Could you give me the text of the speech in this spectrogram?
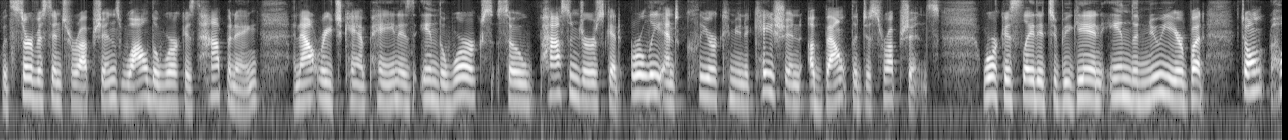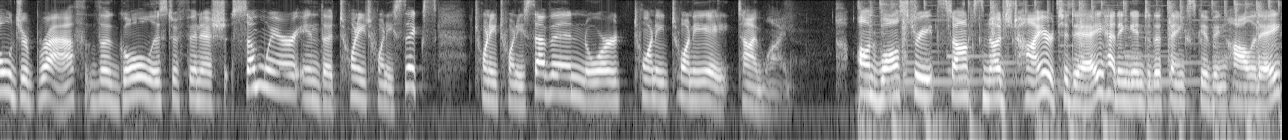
with service interruptions while the work is happening. An outreach campaign is in the works so passengers get early and clear communication about the disruptions. Work is slated to begin in the new year, but don't hold your breath. The goal is to finish somewhere in the 2026, 2027, or 2028 timeline. On Wall Street, stocks nudged higher today heading into the Thanksgiving holiday.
